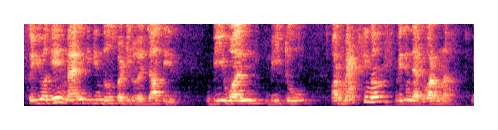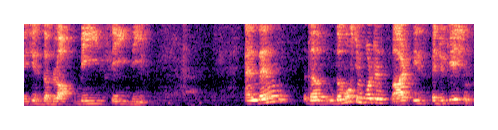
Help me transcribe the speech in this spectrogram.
So you again marry within those particular jatis, B1, B2, or maximum within that varna, which is the block B, C, D. And then the, the most important part is education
